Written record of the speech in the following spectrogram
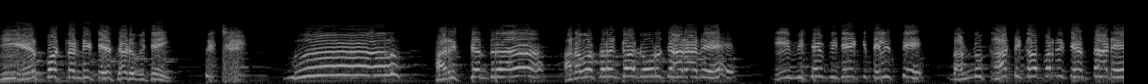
ఈ ఏర్పాట్లన్నీ చేశాడు విజయ్! హరిశ్చంద్ర అనవసరంగా నోరు జారానే ఈ విషయం విజయ్కి తెలిస్తే నన్ను కాటి కాపర్ని చేస్తాడే.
